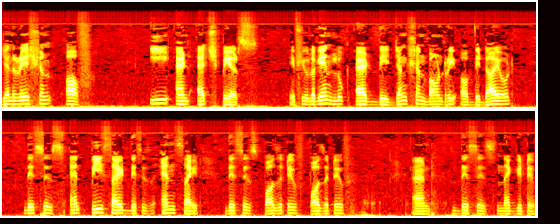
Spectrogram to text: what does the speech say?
generation of E and H pairs. If you again look at the junction boundary of the diode, this is N P side, this is N side, this is positive, positive, and this is negative.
